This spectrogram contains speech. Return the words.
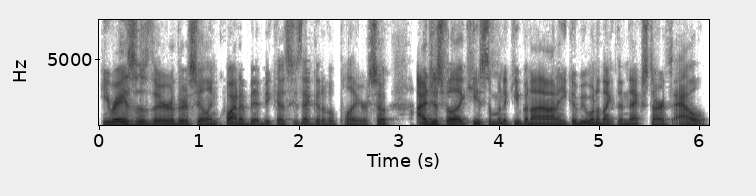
he raises their their ceiling quite a bit because he's that good of a player. So I just feel like he's someone to keep an eye on. He could be one of like the next starts out.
